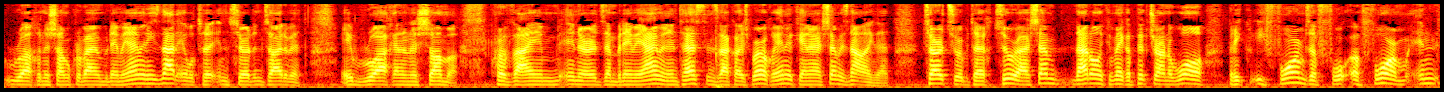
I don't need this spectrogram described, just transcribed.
Ruach and Neshama Kravayim B'nei Meyam, and he's not able to insert inside of it a Ruach and a Neshama. Kravayim innards and B'nei and intestines. V'Hakadosh Baruch Hu Enuken. Hashem is not like that. Tzar Tzur B'tech Tzura. Hashem not only can make a picture on a wall, but he, he forms a, for, a form in,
